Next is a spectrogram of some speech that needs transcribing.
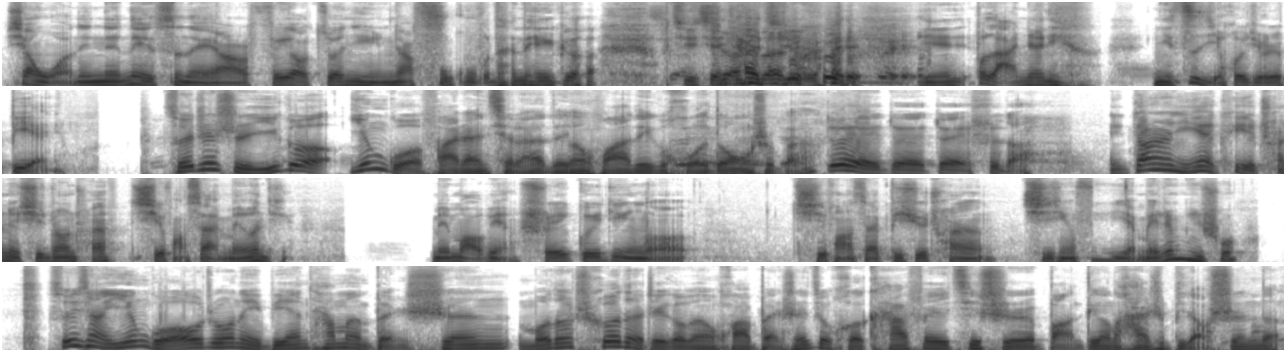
像我那那那次那样，非要钻进人家复古的那个 去线下聚会，你不拦着你，你自己会觉得别扭。所以这是一个英国发展起来的文化的一个活动，是吧？对对对，是的。你当然你也可以穿着西装穿骑仿赛，没问题，没毛病。谁规定了骑仿赛必须穿骑行服也没这么一说。所以像英国、欧洲那边，他们本身摩托车的这个文化本身就和咖啡其实绑定的还是比较深的。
